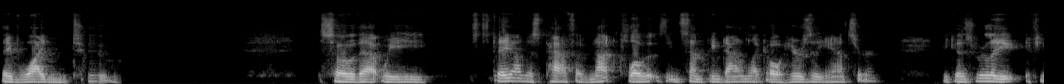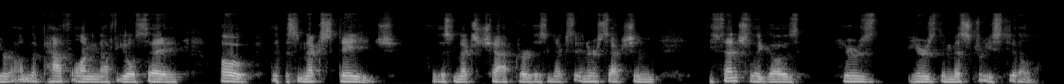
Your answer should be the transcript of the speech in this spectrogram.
They've widened too. So that we stay on this path of not closing something down like, oh, here's the answer, because really, if you're on the path long enough, you'll say, oh, this next stage, or this next chapter, or this next intersection essentially goes, here's, here's the mystery still.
